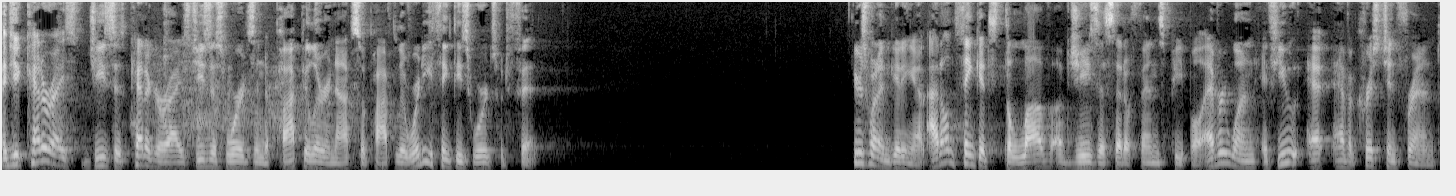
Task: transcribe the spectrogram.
If you categorize Jesus, categorize Jesus' words into popular and not so popular, where do you think these words would fit? Here's what I'm getting at. I don't think it's the love of Jesus that offends people. Everyone, if you have a Christian friend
